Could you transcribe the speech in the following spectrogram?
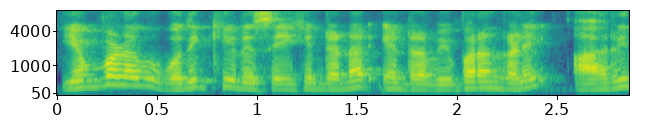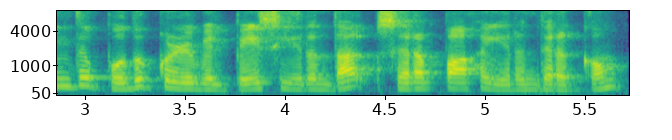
எவ்வளவு ஒதுக்கீடு செய்கின்றனர் என்ற விவரங்களை அறிந்து பொதுக்குழுவில் பேசியிருந்தால் சிறப்பாக இருந்திருக்கும்.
